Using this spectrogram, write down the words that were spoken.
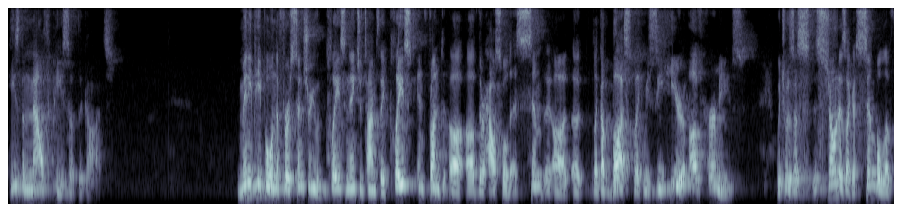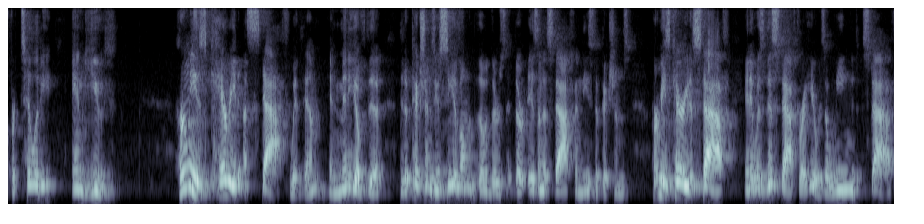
He's the mouthpiece of the gods. Many people in the first century would place in ancient times, they placed in front uh, of their household a sim, uh, uh, like a bust, like we see here, of Hermes, which was a, shown as like a symbol of fertility and youth. Hermes carried a staff with him, and many of the, the depictions you see of him, though there's, there isn't a staff in these depictions, Hermes carried a staff, and it was this staff right here. It was a winged staff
